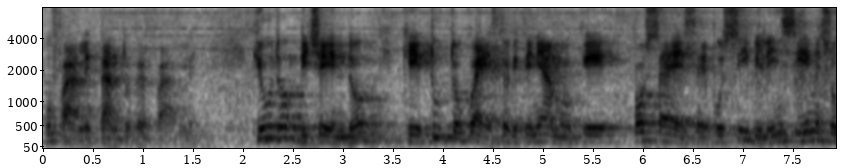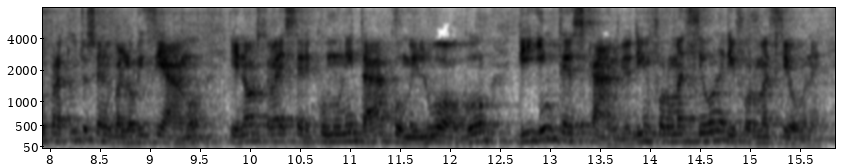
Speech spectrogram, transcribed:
o farle tanto per farle. Chiudo dicendo che tutto questo riteniamo che possa essere possibile insieme soprattutto se noi valorizziamo il nostro essere comunità come luogo di interscambio, di informazione e di formazione.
